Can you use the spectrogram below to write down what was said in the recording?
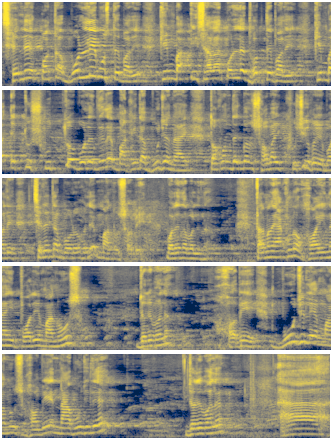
ছেলে কথা বললেই বুঝতে পারে, কিংবা ইশারা করলে ধরতে পারে, কিংবা একটু সূত্র বলে দিলে বাকিটা বুঝে নেয়, তখন দেখবেন সবাই খুশি হয়ে বলে, ছেলেটা বড় হলে মানুষ হবে। বলে না বলে না। তার মানে এখনও হয় নাই, পরে মানুষ যদি বলে, হবে। বুঝলে মানুষ হবে, না বুঝলে যদি বলেন হ্যাঁ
